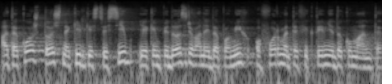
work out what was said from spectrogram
а також точна кількість осіб, яким підозрюваний допоміг оформити фіктивні документи.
